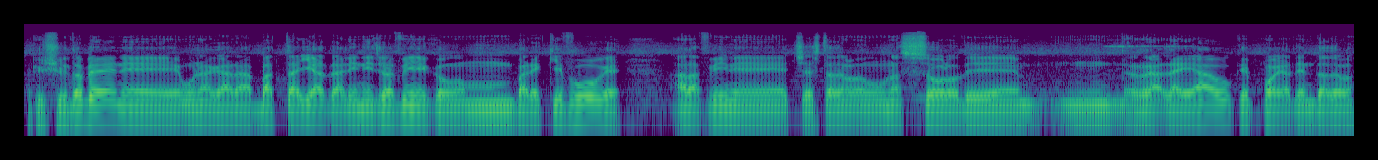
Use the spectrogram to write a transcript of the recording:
riuscita bene, una gara battagliata all'inizio e alla fine con parecchie fughe, alla fine c'è stato un assolo di Laiau che poi ha tentato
